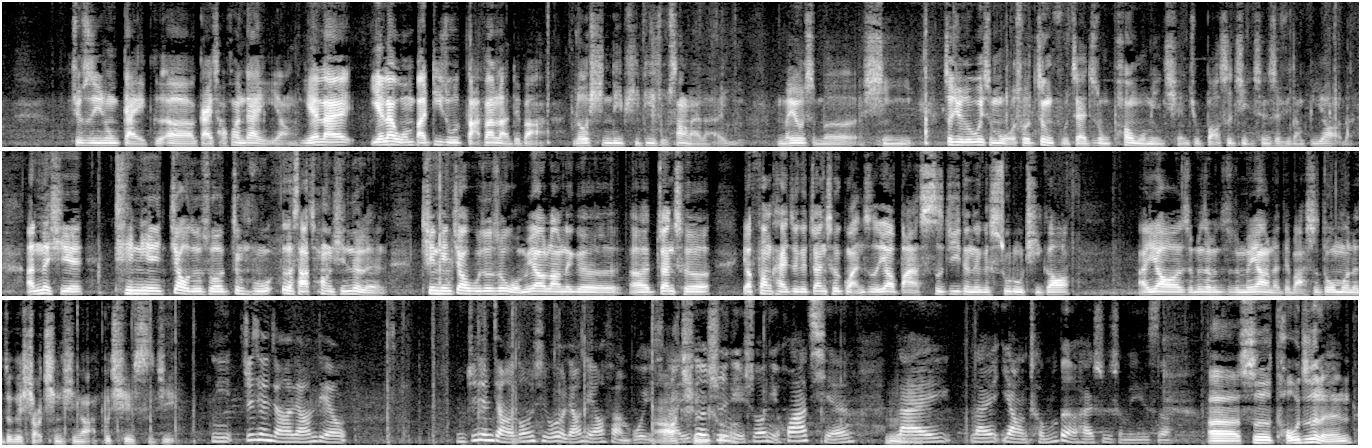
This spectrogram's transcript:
就是一种改革呃改朝换代一样。原来原来我们把地主打翻了，对吧？然后新的一批地主上来了而已。没有什么新意，这就是为什么我说政府在这种泡沫面前就保持谨慎是非常必要的。而那些天天叫着说政府扼杀创新的人，天天叫呼着说我们要让那个呃专车要放开这个专车管制，要把司机的那个收入提高，啊要怎么怎么怎么样的，对吧？是多么的这个小清新啊，不切实际。你之前讲的两点，你之前讲的东西，我有两点要反驳一下。啊一个是你说你花钱来、来养成本，还是什么意思？呃，是投资人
